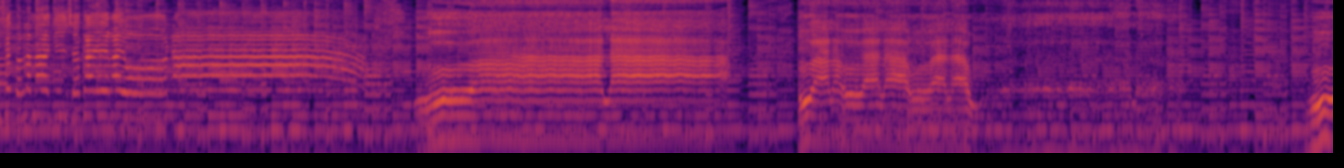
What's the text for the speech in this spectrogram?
nšetolana ke iša kae ga yona Whoa.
